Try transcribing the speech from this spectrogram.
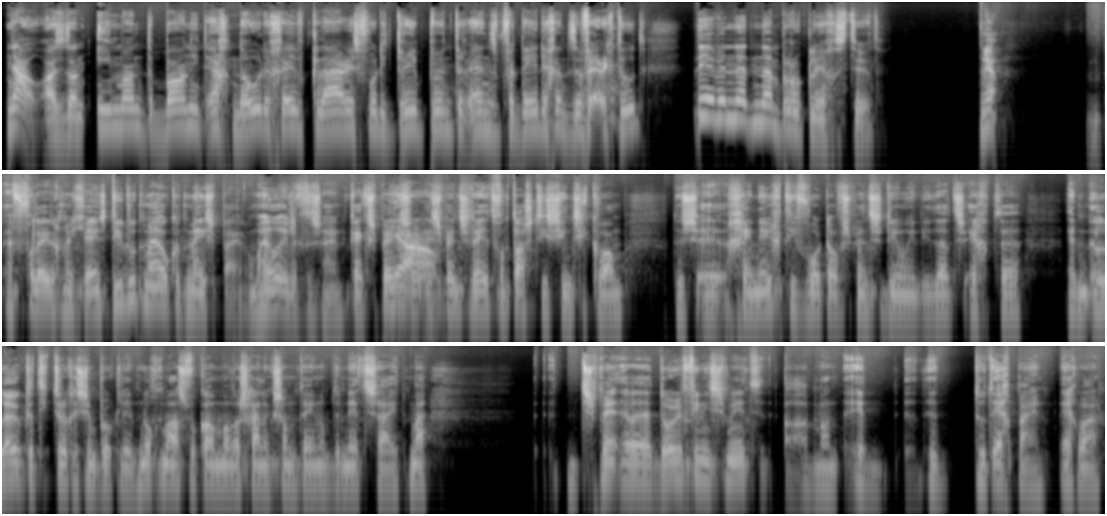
nou, als dan iemand de bal niet echt nodig heeft... klaar is voor die driepunter en verdedigend zijn werk doet... die hebben we net naar Brooklyn gestuurd. En volledig met je eens. Die doet mij ook het meest pijn, om heel eerlijk te zijn. Kijk, Spencer, Ja. Spencer deed het fantastisch sinds hij kwam. Dus eh, geen negatief woord over Spencer Dinwiddie. Dat is echt... eh, en leuk dat hij terug is in Brooklyn. Nogmaals, we komen waarschijnlijk zo meteen op de netsite. Maar Dorian Finney-Smith, ah, man, het, doet echt pijn. Echt waar.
